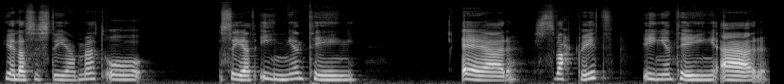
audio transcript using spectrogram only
hela systemet och se att ingenting är svartvitt. Ingenting är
